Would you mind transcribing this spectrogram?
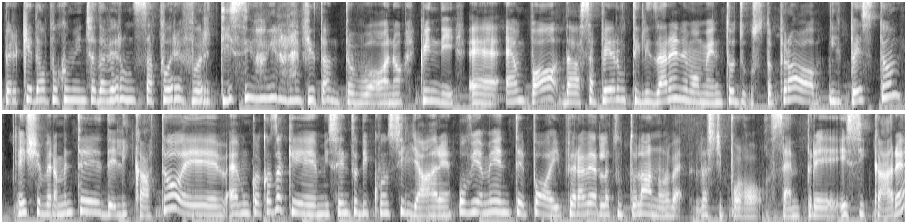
Perché dopo comincia ad avere un sapore fortissimo che non è più tanto buono. Quindi eh, è un po' da saper utilizzare nel momento giusto. Però il pesto esce veramente delicato e è un qualcosa che mi sento di consigliare. Ovviamente poi per averla tutto l'anno beh, la si può sempre essiccare.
